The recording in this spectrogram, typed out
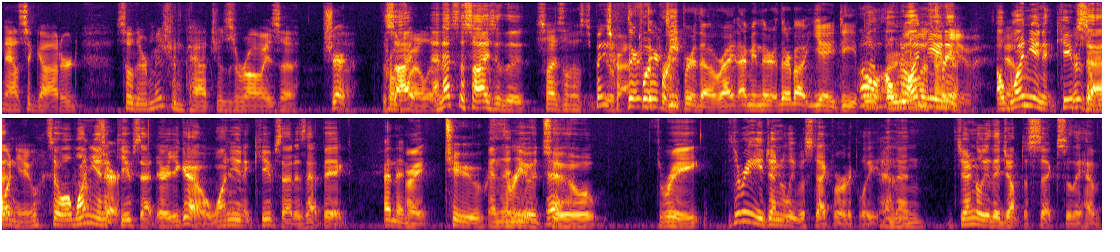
NASA Goddard. So their mission patches are always a Sure. uh, the size, of and that's the size of the size of the spacecraft. They're, they're deeper though, right? I mean, they're, they're about yay deep. Oh, a no, one unit, you. a Yeah. one unit Here's a one U. So a one unit sure. CubeSat. There you go. One unit CubeSat is that big. And then right. two, and then three. you had two, three, three. You generally was stacked vertically, and then generally they jump to six, so they have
